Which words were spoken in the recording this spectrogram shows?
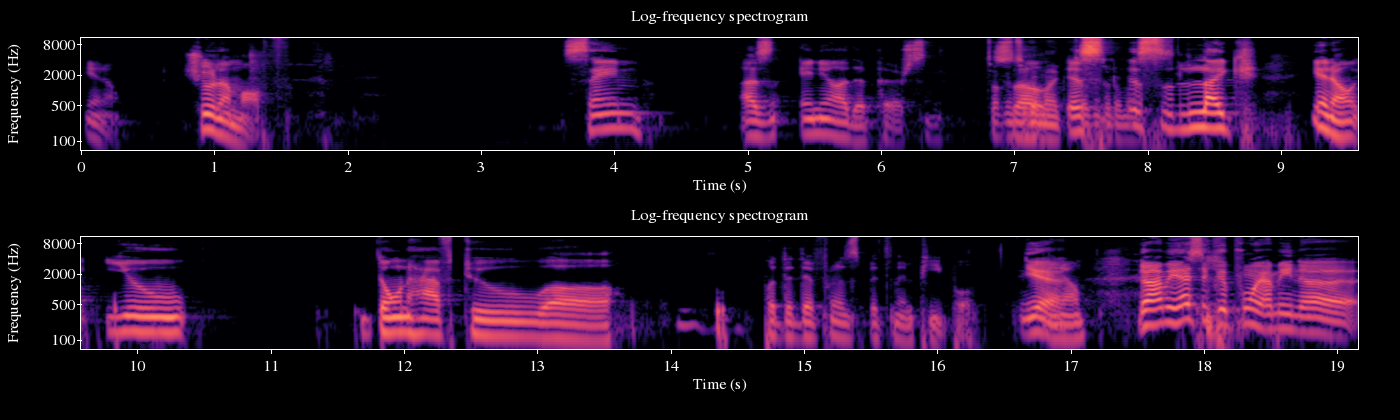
you know, shoot him off. Same as any other person. Talking to the so it's to the mic. it's like, you know, you don't have to uh, put the difference between people. Yeah. You know? No, I mean that's a good point. I mean, uh,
